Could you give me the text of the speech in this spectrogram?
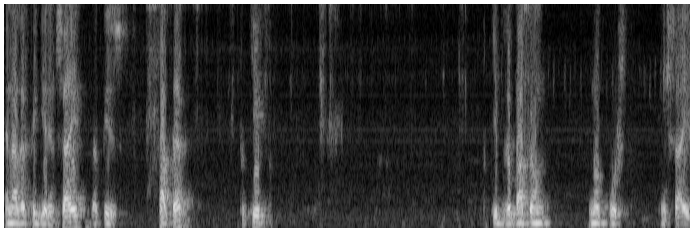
another figure inside that is fatter to keep to keep the button not pushed inside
